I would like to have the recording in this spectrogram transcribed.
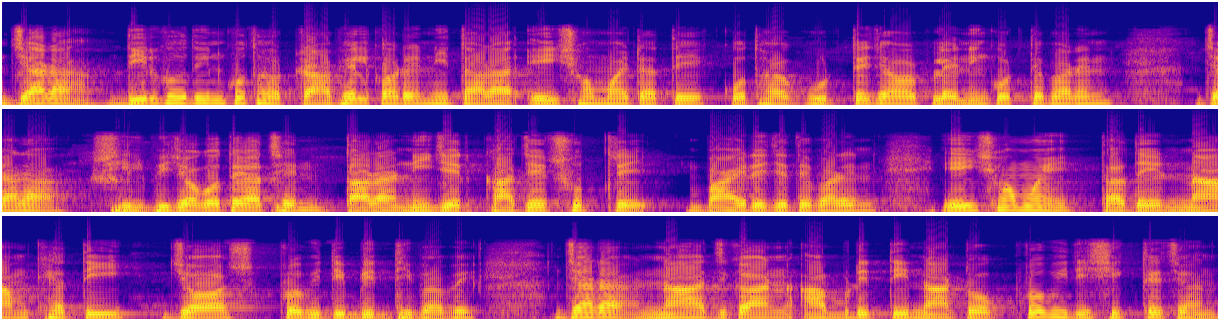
যারা দীর্ঘদিন কোথাও ট্রাভেল করেননি, তারা এই সময়টাতে কোথাও ঘুরতে যাওয়ার প্ল্যানিং করতে পারেন। যারা শিল্পী জগতে আছেন, তারা নিজের কাজের সূত্রে বাইরে যেতে পারেন। এই সময়ে তাদের নাম, খ্যাতি, যশ প্রভৃতি বৃদ্ধি পাবে। যারা নাচ, গান, আবৃত্তি, নাটক প্রভৃতি শিখতে চান,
